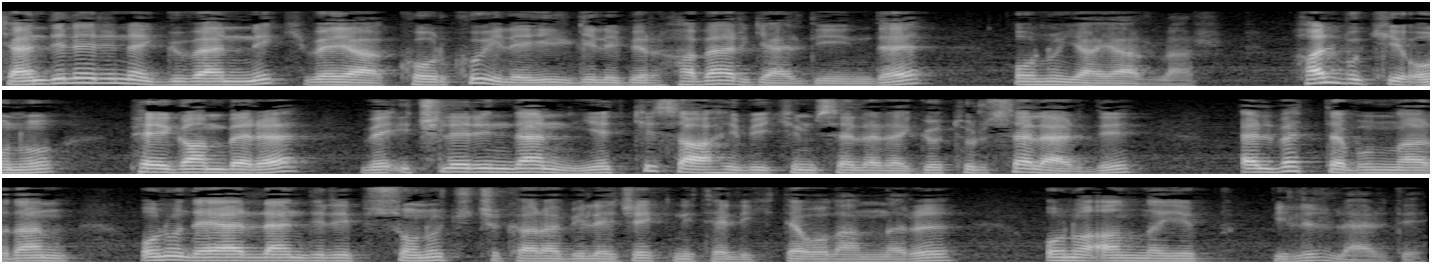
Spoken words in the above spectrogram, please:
Kendilerine güvenlik veya korku ile ilgili bir haber geldiğinde onu yayarlar. Halbuki onu peygambere ve içlerinden yetki sahibi kimselere götürselerdi, elbette bunlardan onu değerlendirip sonuç çıkarabilecek nitelikte olanları onu anlayıp bilirlerdi.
